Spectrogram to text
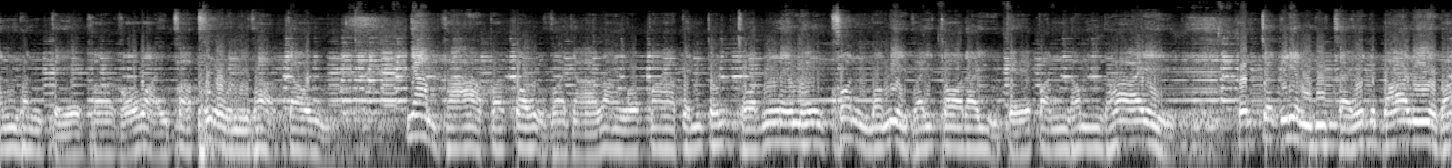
อรหันพันเตขอขอไหวพระผู้มีพระเจ้าย่ามขาประเกาพระจาลังออกมาเป็นต้นชนในเมืองค้นบ่มีไผจอใดแก่ปันทำไทยเป็นจักเลี้ยงดีใจบาลีพระ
